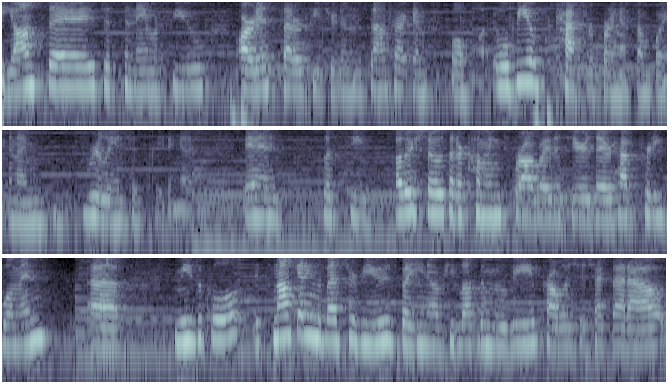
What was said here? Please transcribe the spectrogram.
Beyonce, just to name a few artists that are featured in the soundtrack. And well, it will be a cast recording at some point, and I'm really anticipating it. And let's see, other shows that are coming to Broadway this year. They have Pretty Woman, uh, musical. It's not getting the best reviews, but you know, if you love the movie, probably should check that out.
